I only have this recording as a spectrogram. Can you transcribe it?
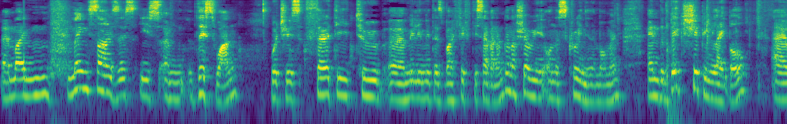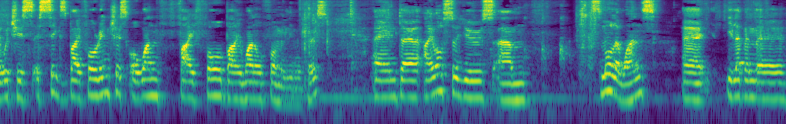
Uh, my main sizes is um, this one, which is 32 uh, millimeters by 57. I'm gonna show you on the screen in a moment. And the big shipping label, uh, which is 6 by 4 inches or 154 by 104 millimeters. And I also use um, smaller ones, uh, 11 uh,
